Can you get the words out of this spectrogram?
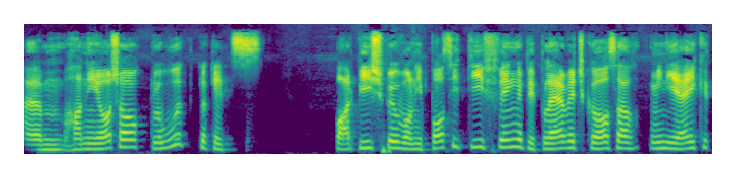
Ähm, habe ich auch schon geschaut. Da gibt es ein paar Beispiele, die ich positiv finde. Bei Blair Witch geht auch meine eigene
